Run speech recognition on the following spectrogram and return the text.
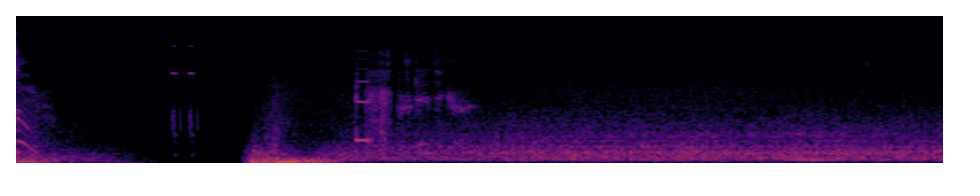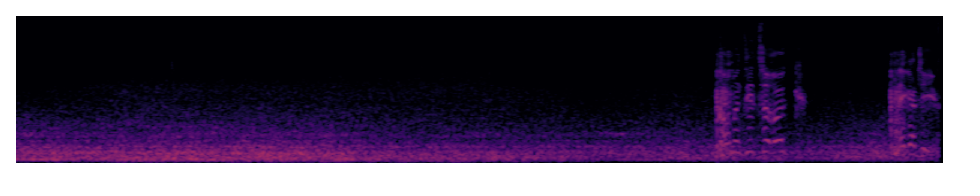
Unterstützung! Bestätige! Kommen Sie zurück! Negativ.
